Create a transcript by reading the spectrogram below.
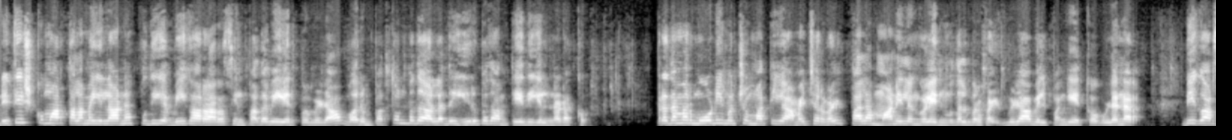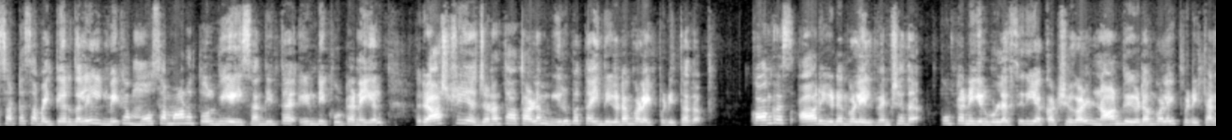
நிதிஷ்குமார் தலைமையிலான புதிய பீகார் அரசின் பதவியேற்பு விழா வரும் பத்தொன்பது அல்லது இருபதாம் தேதியில் நடக்கும். பிரதமர் மோடி மற்றும் மத்திய அமைச்சர்கள் பல மாநிலங்களின் முதல்வர்கள் விழாவில் பங்கேற்க உள்ளனர். பீகார் சட்டசபை தேர்தலில் மிக மோசமான தோல்வியை சந்தித்த இண்டி கூட்டணியில் ராஷ்டிரிய ஜனதா தளம் இருபத்தைந்து இடங்களை பிடித்தது. காங்கிரஸ் ஆறு இடங்களில் வென்றது. கூட்டணியில் உள்ள சிறிய கட்சிகள் நான்கு இடங்களை பிடித்தன.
